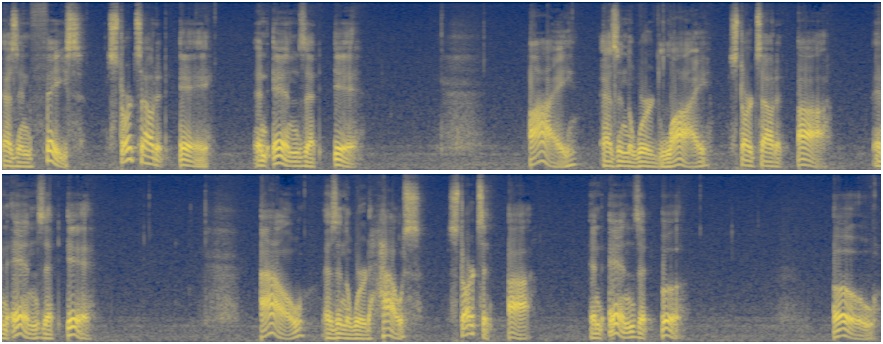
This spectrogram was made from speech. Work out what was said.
as in face, starts out at a and ends at i. I, as in the word lie, starts out at a and ends at i. Ow, as in the word house, starts at a and ends at u. O,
